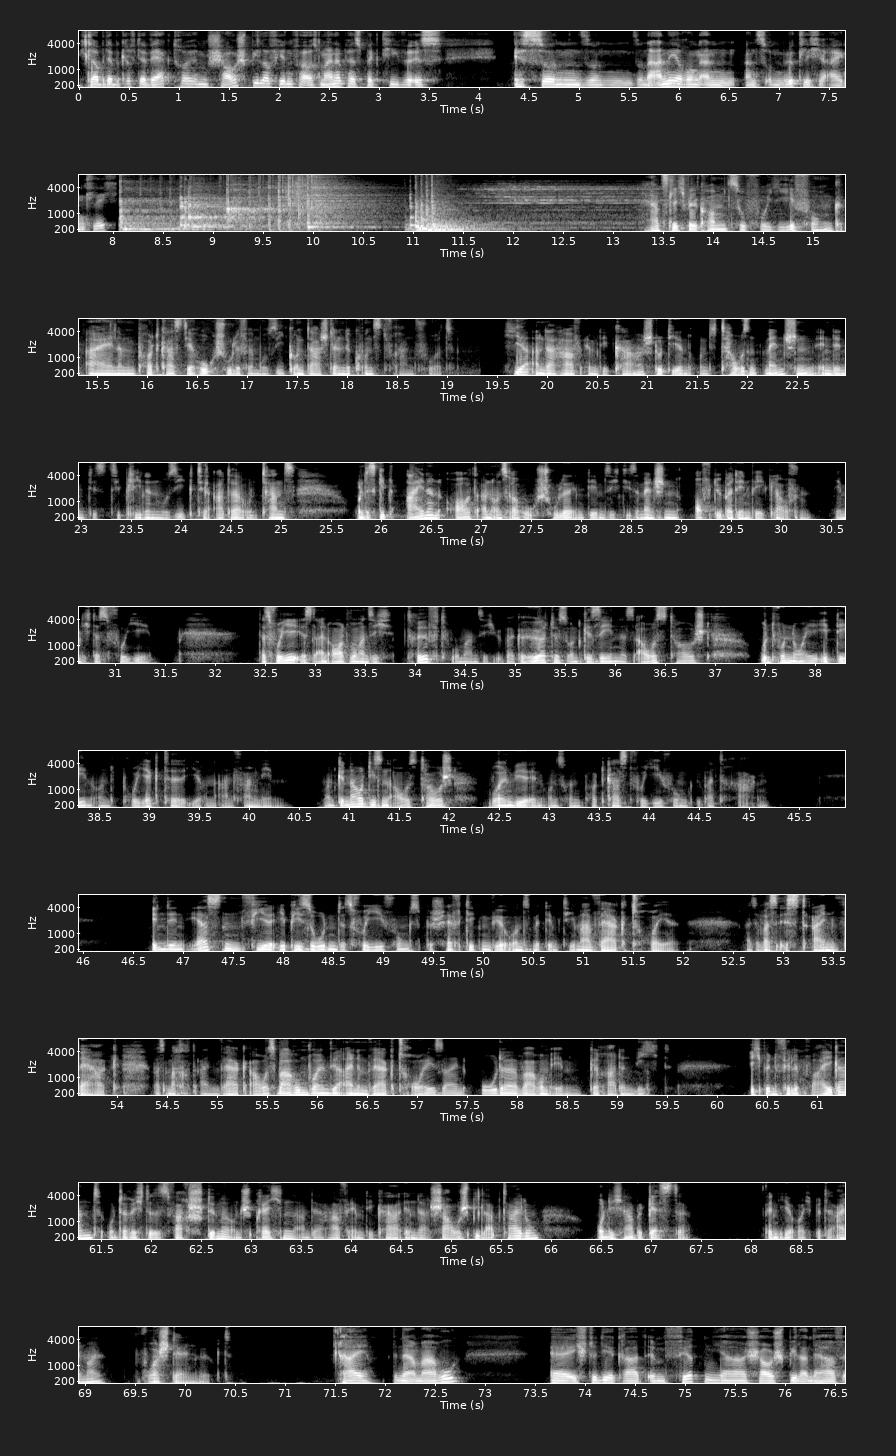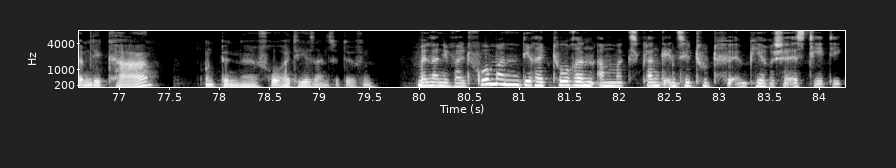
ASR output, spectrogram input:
Ich glaube, der Begriff der Werktreue im Schauspiel auf jeden Fall aus meiner Perspektive ist, ist so, ein, so, ein, so eine Annäherung an, ans Unmögliche eigentlich. Herzlich willkommen zu Foyerfunk, einem Podcast der Hochschule für Musik und Darstellende Kunst Frankfurt. Hier an der HFMDK studieren rund 1000 Menschen in den Disziplinen Musik, Theater und Tanz und es gibt einen Ort an unserer Hochschule, in dem sich diese Menschen oft über den Weg laufen, nämlich das Foyer. Das Foyer ist ein Ort, wo man sich trifft, wo man sich über Gehörtes und Gesehenes austauscht und wo neue Ideen und Projekte ihren Anfang nehmen. Und genau diesen Austausch wollen wir in unseren Podcast Foyerfunk übertragen. In den ersten vier Episoden des Foyerfunks beschäftigen wir uns mit dem Thema Werktreue. Also was ist ein Werk? Was macht ein Werk aus? Warum wollen wir einem Werk treu sein oder warum eben gerade nicht? Ich bin Philipp Weigand, unterrichte das Fach Stimme und Sprechen an der HFMDK in der Schauspielabteilung und ich habe Gäste. Wenn ihr euch bitte einmal vorstellen mögt. Hi, ich bin der Amaru. Äh, ich studiere gerade im vierten Jahr Schauspiel an der HFMDK und bin äh, froh, heute hier sein zu dürfen. Melanie Wald-Fuhrmann, Direktorin am Max-Planck-Institut für empirische Ästhetik.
